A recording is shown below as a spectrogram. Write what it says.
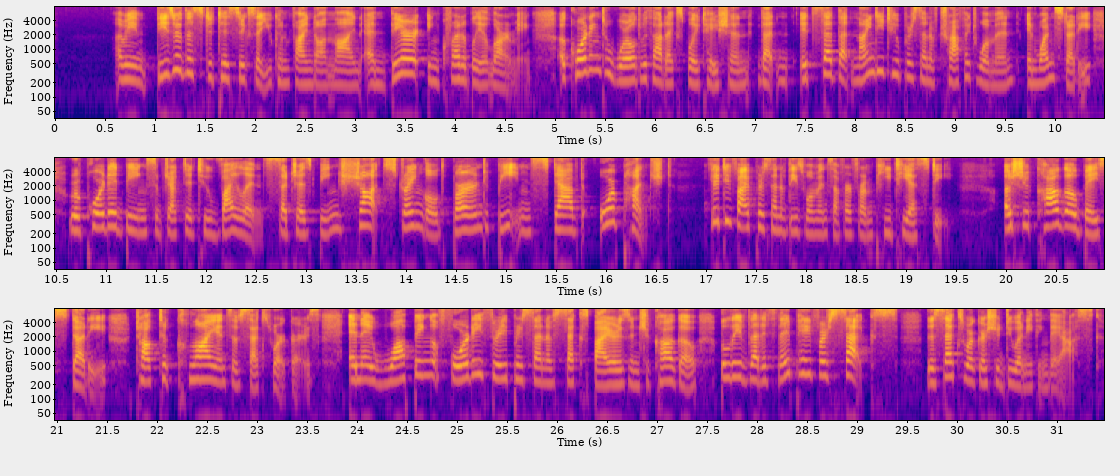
I mean, these are the statistics that you can find online, and they're incredibly alarming. According to World Without Exploitation, that it said that 92% of trafficked women in one study reported being subjected to violence, such as being shot, strangled, burned, beaten, stabbed, or punched. 55% of these women suffer from PTSD. A Chicago based study talked to clients of sex workers, and a whopping 43% of sex buyers in Chicago believe that if they pay for sex, the sex worker should do anything they ask.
